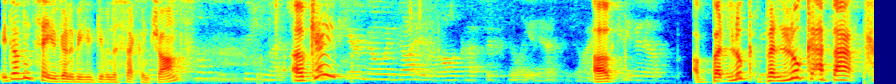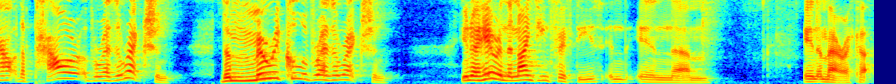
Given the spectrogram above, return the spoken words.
It doesn't say you're going to be given a second chance. Holocaust was pretty much. Okay. Here, no one died Holocaust. Six million had to die. Okay. It's even out. Uh, But look, but look at that power, the power of resurrection, the miracle of resurrection. You know, here in the 1950s in in um, in America,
